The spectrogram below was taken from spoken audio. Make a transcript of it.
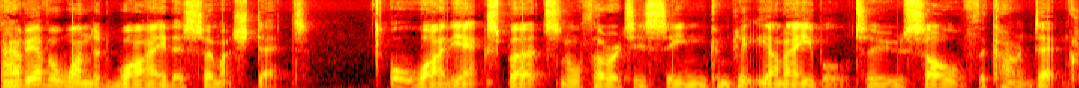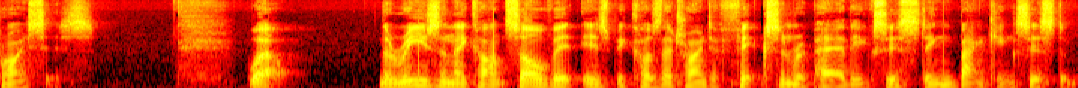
Have you ever wondered why there's so much debt? Or why the experts and authorities seem completely unable to solve the current debt crisis? Well, the reason they can't solve it is because they're trying to fix and repair the existing banking system.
